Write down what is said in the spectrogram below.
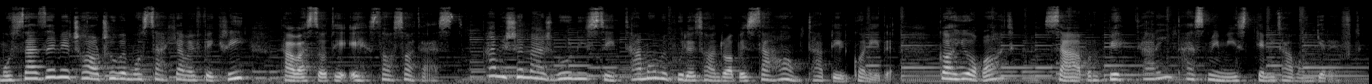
مستلزم چارچوب مستحکم فکری توسط احساسات است. همیشه مجبور نیستید تمام پولتان را به سهام تبدیل کنید. گاهی اوقات صبر بهترین تصمیمی است که می‌توان گرفت.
